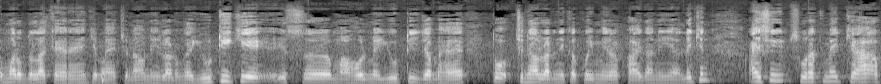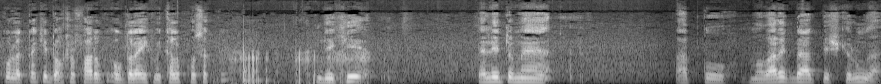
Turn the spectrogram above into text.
उमर अब्दुल्ला कह रहे हैं कि मैं चुनाव नहीं लड़ूँगा। यूटी के इस माहौल में यूटी जब है तो चुनाव लड़ने का कोई मेरा फ़ायदा नहीं है। लेकिन ऐसी सूरत में क्या आपको लगता है कि डॉक्टर फारूक अब्दुल्ला एक विकल्प हो सकते हैं? देखिए, पहले तो मैं आपको मुबारकबाद पेश करूँगा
